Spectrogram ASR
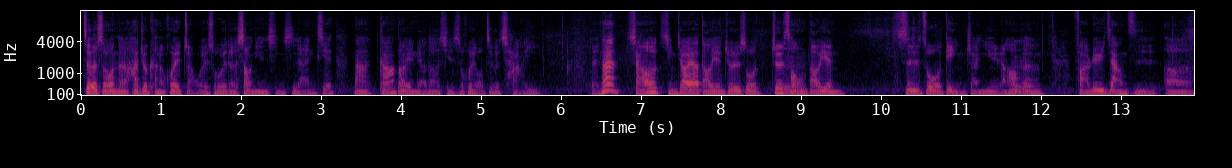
这个时候呢，他就可能会转为所谓的少年刑事案件。那刚刚导演聊到，其实会有这个差异。对，那想要请教一下导演，就是说，就是从导演是做电影专业，嗯、然后跟法律这样子，呃，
